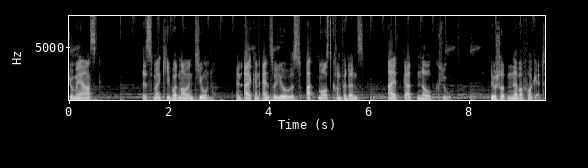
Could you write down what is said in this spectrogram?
You may ask, is my keyboard now in tune? And I can answer you with utmost confidence, I've got no clue. You should never forget.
